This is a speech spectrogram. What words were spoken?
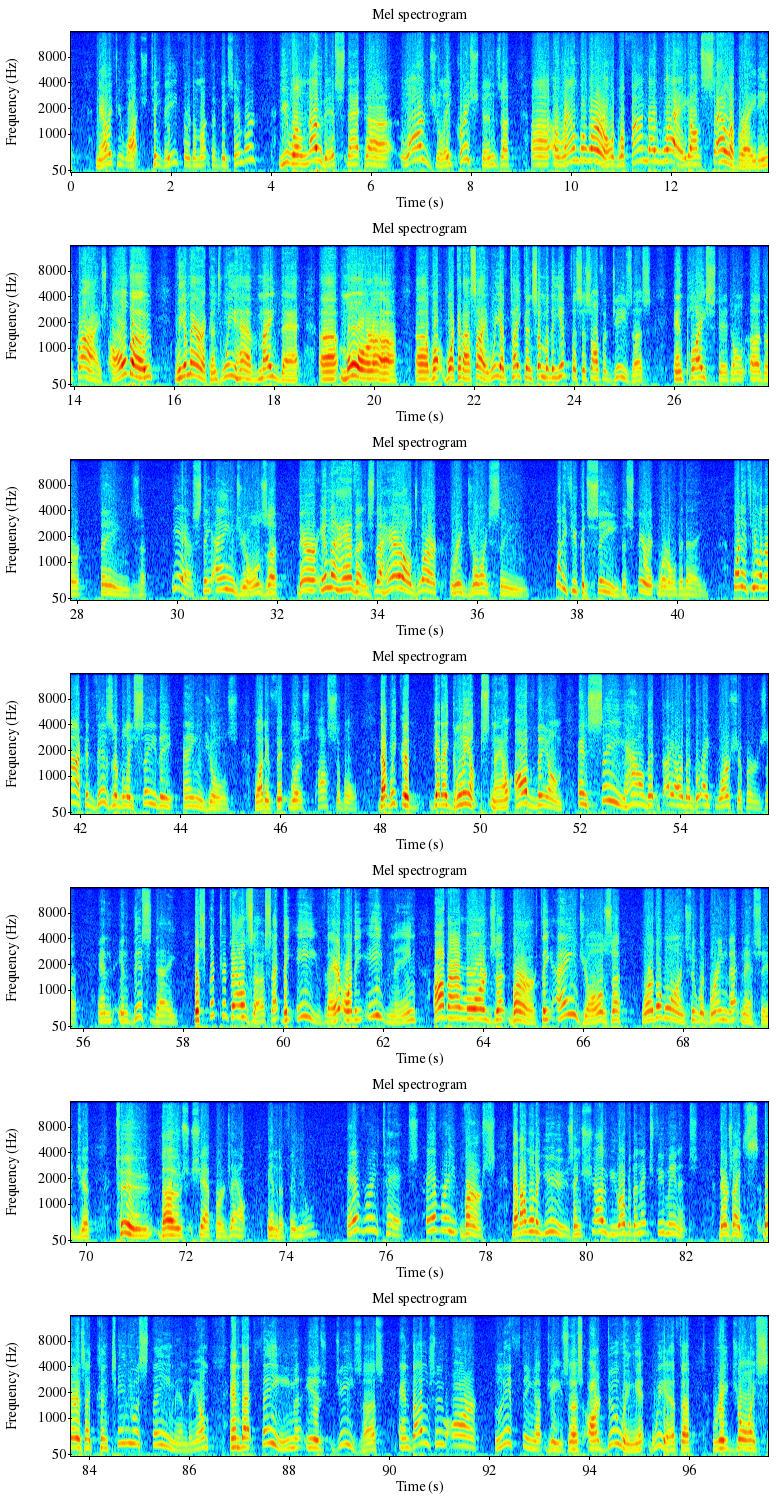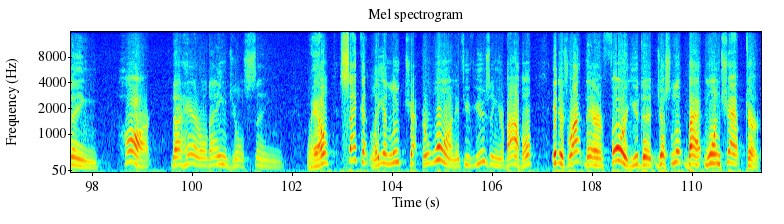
Now, if you watch TV through the month of December, you will notice that uh, largely Christians uh, uh, around the world will find a way of celebrating Christ. Although we Americans, we have made that uh, more, uh, uh, what, what can I say? We have taken some of the emphasis off of Jesus and placed it on other things. Yes, the angels, uh, they're in the heavens. The heralds were rejoicing. What if you could see the spirit world today? What if you and I could visibly see the angels? What if it was possible that we could get a glimpse now of them and see how that they are the great worshipers. Uh, and in this day, the scripture tells us at the eve there, or the evening of our Lord's uh, birth, the angels uh, were the ones who would bring that message uh, to those shepherds out in the field. Every text, every verse that I want to use and show you over the next few minutes, there's a, there is a continuous theme in them, and that theme is Jesus, and those who are lifting up Jesus are doing it with uh, rejoicing. Hark, the herald angels sing. Well, secondly, in Luke chapter 1, if you're using your Bible, it is right there for you to just look back one chapter.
